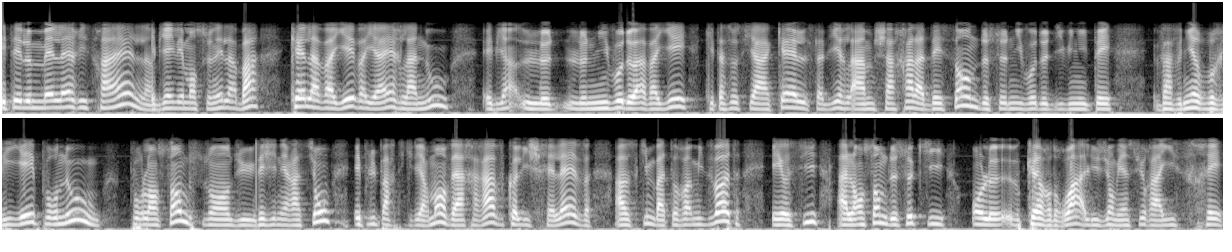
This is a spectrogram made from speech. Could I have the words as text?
était le Meller Israël, eh bien il est mentionné là-bas, quel Havaye Vayaer Lanou, eh bien le, niveau de Havaye qui est associé à quel, c'est-à-dire la Hamshacha, la descente de ce niveau de divinité, va venir briller pour nous, pour l'ensemble, sous-entendu, des générations, et plus particulièrement vers Harav, Kolish Relev, Aoskim Batora Mitzvot, et aussi à l'ensemble de ceux qui ont le cœur droit, allusion bien sûr à Israël,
